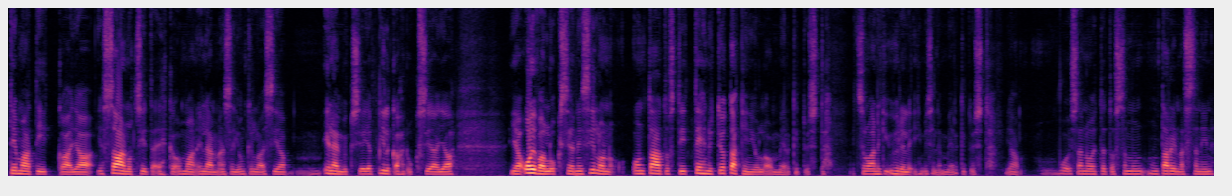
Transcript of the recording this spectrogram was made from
tematiikkaa ja, ja saanut siitä ehkä omaan elämänsä jonkinlaisia elämyksiä ja pilkahduksia ja, ja oivalluksia, niin silloin on taatusti tehnyt jotakin, jolla on merkitystä. Että se on ainakin yhdelle ihmiselle merkitystä. Ja voi sanoa, että tuossa mun, mun tarinassa niin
